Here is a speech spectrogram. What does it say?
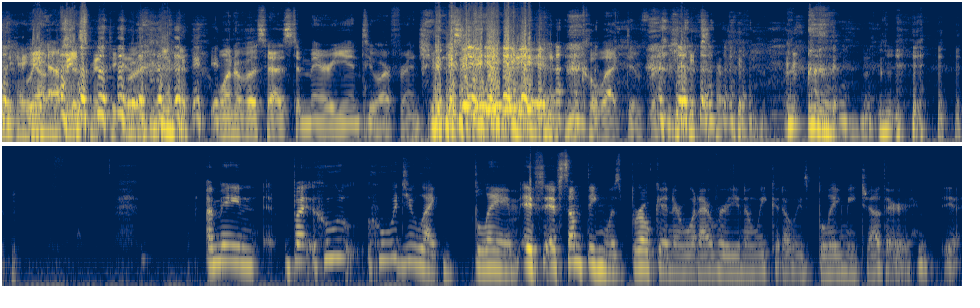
we hang We out have in the basement together One of us has to marry into our friendships. Collective friendships. I mean, but who who would you like blame if if something was broken or whatever? You know, we could always blame each other. Who yeah,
